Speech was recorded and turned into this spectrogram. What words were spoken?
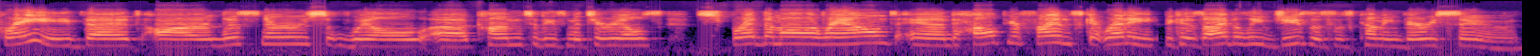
pray that our listeners will uh, come to these materials, spread them all around, and help your friends get ready because I believe Jesus is coming very soon.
